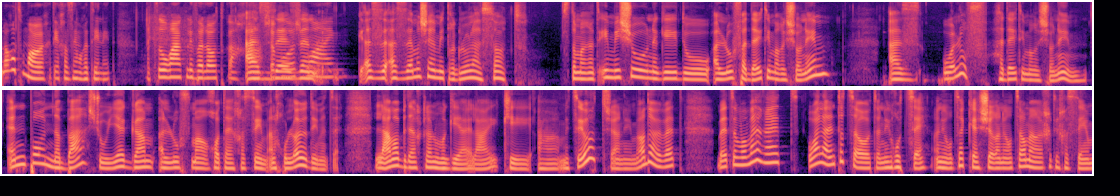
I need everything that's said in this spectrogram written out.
לא רצו מערכת יחסים רצינית. רצו רק לבלות ככה, שבוע, זה- שבועיים. אז, אז זה מה שהם התרגלו לעשות. זאת אומרת, אם מישהו, נגיד, הוא אלוף הדייטים הראשונים, אז הוא אלוף הדייטים הראשונים. אין פה נבע שהוא יהיה גם אלוף מערכות היחסים. אנחנו לא יודעים את זה. למה בדרך כלל הוא מגיע אליי? כי המציאות, שאני מאוד אוהבת, בעצם אומרת, וואלה, אין תוצאות, אני רוצה, אני רוצה קשר, אני רוצה מערכת יחסים,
